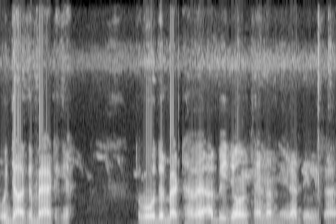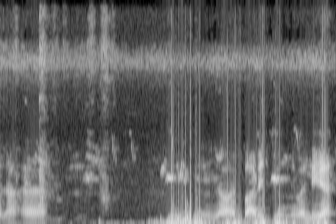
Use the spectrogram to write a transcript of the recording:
वो जाके बैठ गया। तो वो उधर बैठा हुआ है। अभी जो है ना मेरा दिल कर रहा है। यार बारिश भी होने वाली है।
